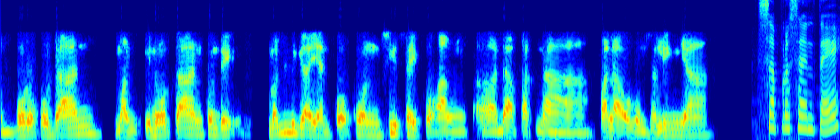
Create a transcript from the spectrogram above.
burukudan, mag-inutan, kundi magbigayan po kung sisay po ang ah, dapat na palaugon sa linya, Sa presente,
